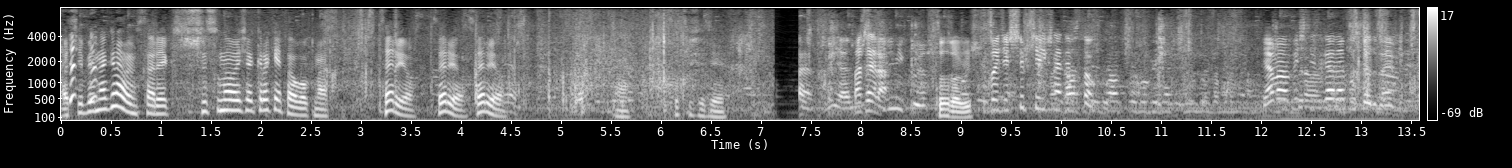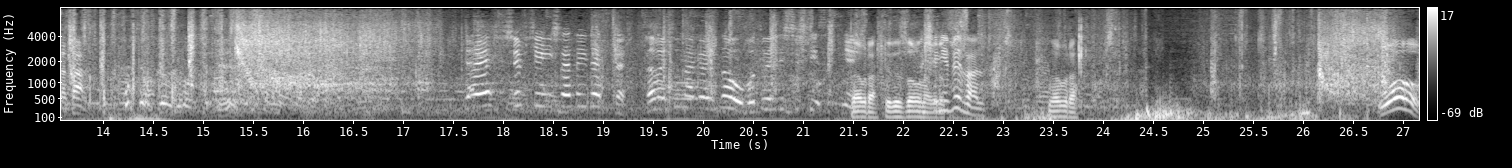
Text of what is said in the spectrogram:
A ciebie nagrałem, stary, jak przysunąłeś jak rakieta obok nas. Serio, serio, serio. O, co tu się dzieje? Patera, Co zrobisz? tu będziesz szybciej niż na tym stoku. Ja mam wyślizgane buty od BMW, tak. Cześć, szybciej niż na tej desce. Dawaj tu nagraj znowu, bo tu jest jeszcze. Nie, Dobra, ty do znowu się nie wywal. Dobra. Wow!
